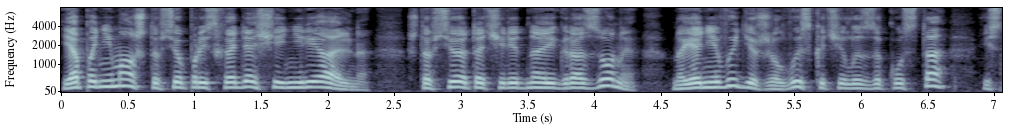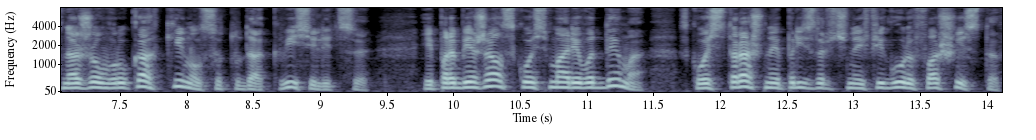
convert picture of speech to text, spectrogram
Я понимал, что все происходящее нереально, что все это очередная игра зоны, но я не выдержал, выскочил из-за куста и с ножом в руках кинулся туда, к виселице, и пробежал сквозь марево дыма, сквозь страшные призрачные фигуры фашистов.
